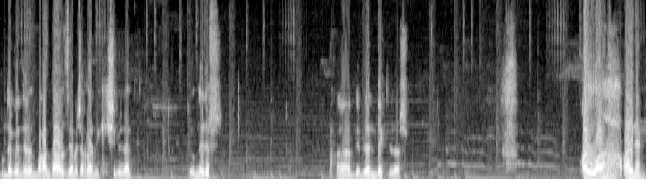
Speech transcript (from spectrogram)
Bunu da gönderelim. Bakalım daha hızlı yapacaklar mı? İki kişi birden. Durum nedir? Ha, birbirlerini bekliyorlar. Allah! Aynen.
